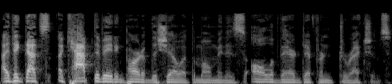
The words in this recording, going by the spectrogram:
I think that's a captivating part of the show at the moment is all of their different directions.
